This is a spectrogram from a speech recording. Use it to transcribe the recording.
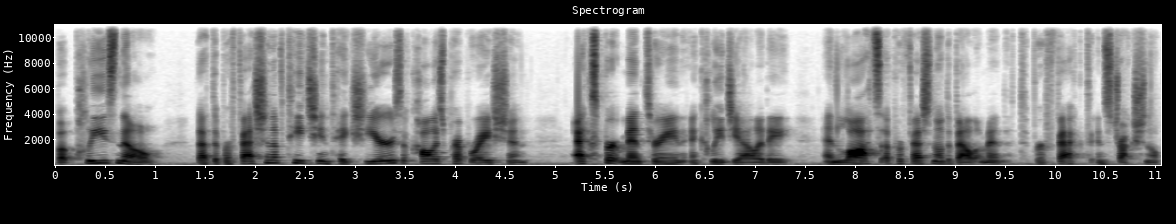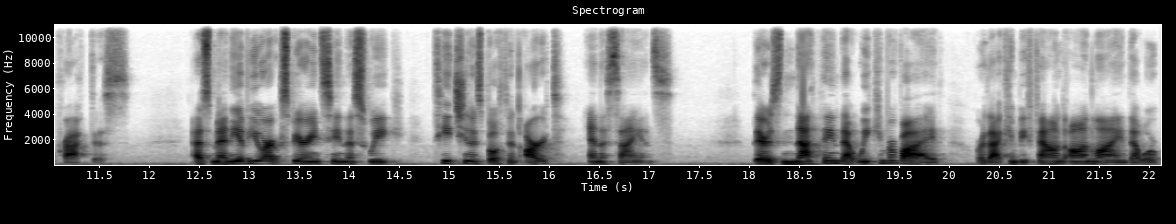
But please know that the profession of teaching takes years of college preparation, expert mentoring and collegiality, and lots of professional development to perfect instructional practice. As many of you are experiencing this week, teaching is both an art and a science. There is nothing that we can provide or that can be found online that will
